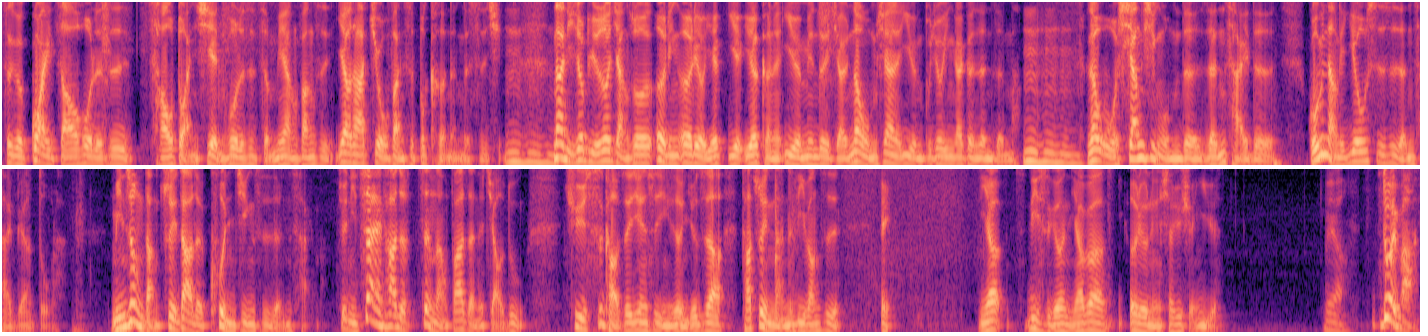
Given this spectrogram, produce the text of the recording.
这个怪招，或者是炒短线，或者是怎么样的方式要他就范，是不可能的事情。嗯嗯。那你就比如说讲说，二零二六也也也可能议员面对焦虑，那我们现在的议员不就应该更认真吗？嗯嗯嗯。那我相信我们的人才的国民党的优势是人才比较多了，民众党最大的困境是人才嘛。就你站在他的政党发展的角度去思考这件事情的时候，你就知道他最难的地方是，哎，你要历史哥，你要不要二六年下去选议员？没有，对嘛，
